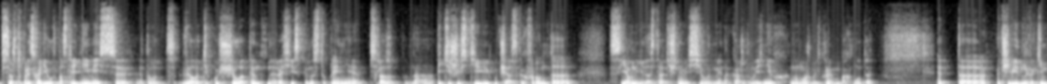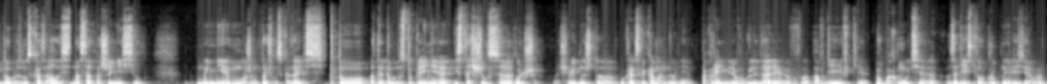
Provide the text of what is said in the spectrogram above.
Все, что происходило в последние месяцы, это вот вялотекущее латентное российское наступление сразу на 5-6 участках фронта с явно недостаточными силами на каждом из них, ну, может быть, кроме Бахмута. Это, очевидно, каким-то образом сказалось на соотношении сил мы не можем точно сказать, кто от этого наступления истощился больше. Очевидно, что украинское командование, по крайней мере, в Угледаре, в Авдеевке, в Бахмуте задействовало крупные резервы,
